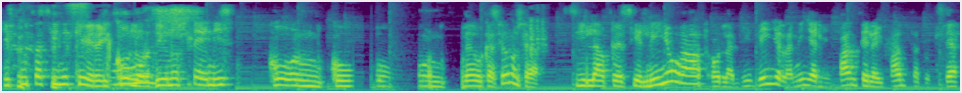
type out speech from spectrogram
¿qué putas tiene que ver el color de unos tenis con, con, con la educación? O sea, si, la, si el niño va, o la ni- niña, la niña, el infante, la infanta, lo que sea,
